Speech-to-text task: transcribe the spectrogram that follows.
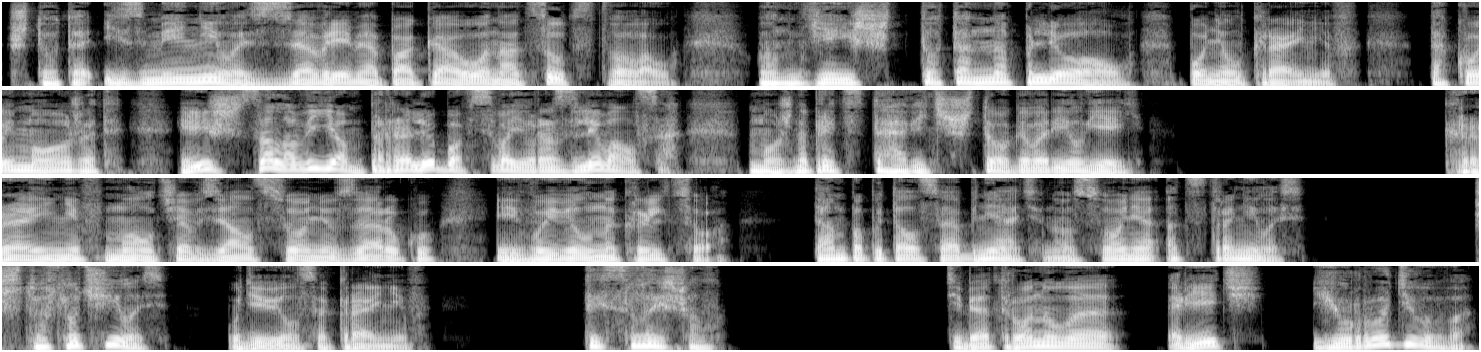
Что-то изменилось за время, пока он отсутствовал. Он ей что-то наплел, понял Крайнев. Такой может. Ишь, соловьем про любовь свою разливался. Можно представить, что говорил ей. Крайнев молча взял Соню за руку и вывел на крыльцо. Там попытался обнять, но Соня отстранилась. «Что случилось?» — удивился Крайнев. «Ты слышал?» «Тебя тронула речь юродивого?»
